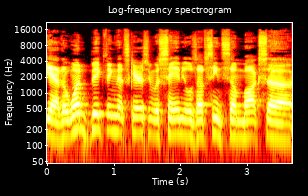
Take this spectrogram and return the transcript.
Yeah, the one big thing that scares me with Samuel is I've seen some mocks, uh,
